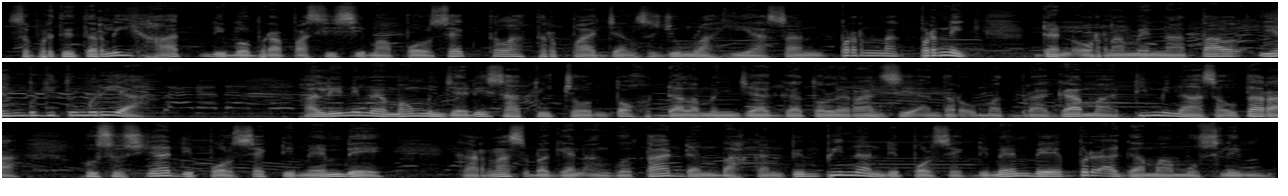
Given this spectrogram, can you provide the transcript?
Seperti terlihat, di beberapa sisi Mapolsek telah terpajang sejumlah hiasan pernak-pernik dan ornamen Natal yang begitu meriah. Hal ini memang menjadi satu contoh dalam menjaga toleransi antar umat beragama di Minahasa Utara, khususnya di Polsek di Membe, karena sebagian anggota dan bahkan pimpinan di Polsek di Membe beragama Muslim.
